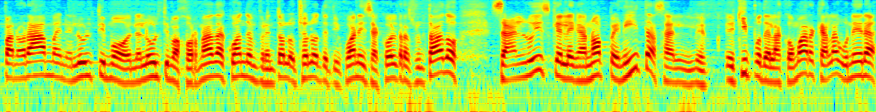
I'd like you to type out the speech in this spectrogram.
panorama en, el último, en la última jornada cuando enfrentó a los Cholos de Tijuana y sacó el resultado. San Luis que le ganó a penitas al equipo de la comarca Lagunera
